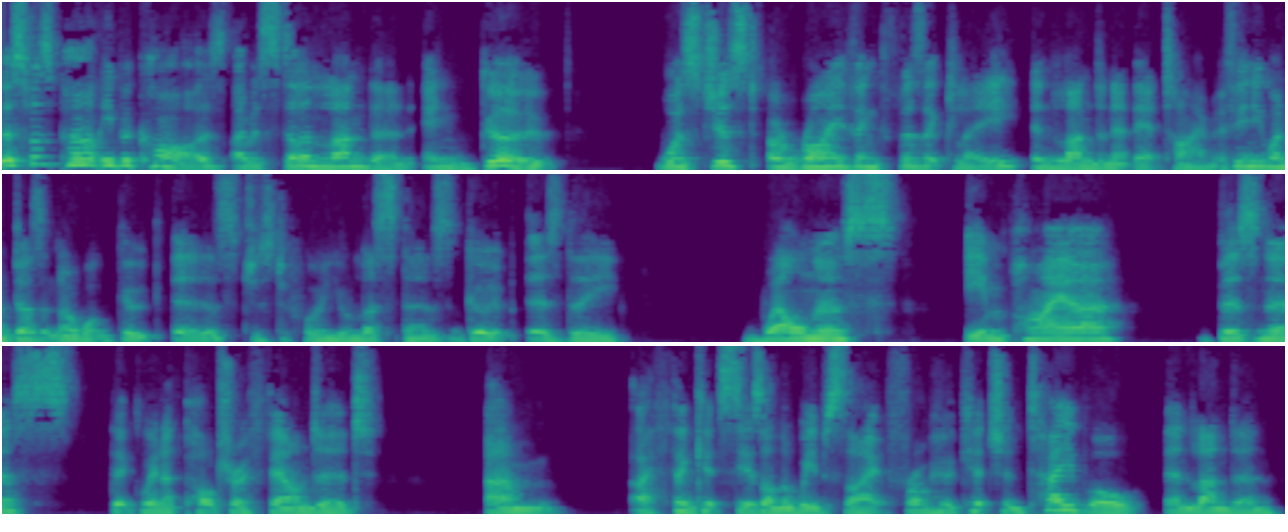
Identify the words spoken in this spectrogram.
This was partly because I was still in London and Goop was just arriving physically in London at that time. If anyone doesn't know what Goop is, just for your listeners, Goop is the wellness empire business that Gwyneth Paltrow founded. Um, I think it says on the website from her kitchen table in London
